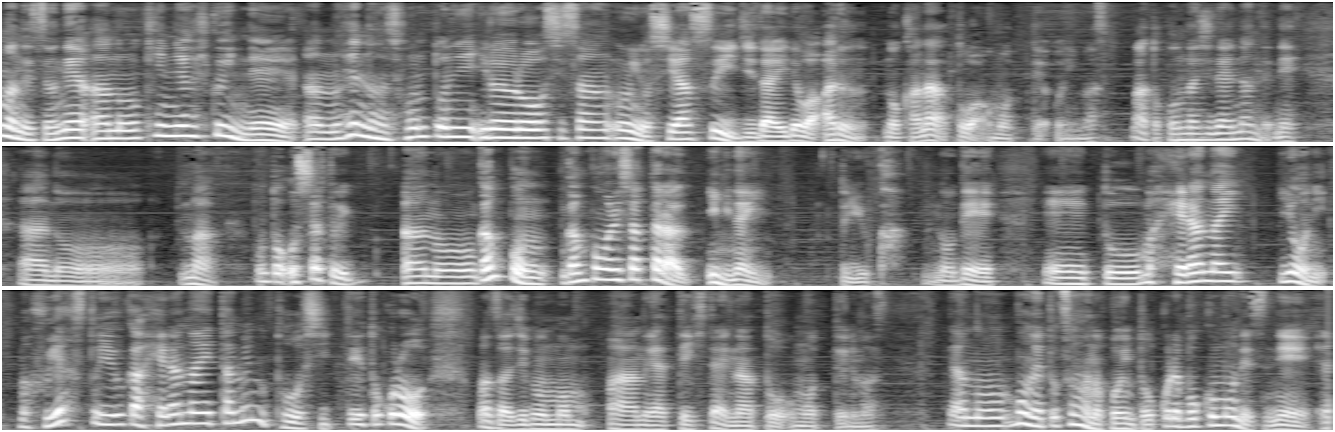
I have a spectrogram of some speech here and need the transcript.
そうなんですよね。あの、金利が低いんで、あの、変な話、本当にいろいろ資産運用しやすい時代ではあるのかなとは思っております。まあ、あとこんな時代なんでね、あの、まあ、本当おっしゃる通り、あの、元本、元本割れしちゃったら意味ないというか、ので、えっ、ー、と、まあ、減らないように、まあ、増やすというか減らないための投資っていうところを、まずは自分も、あの、やっていきたいなと思っております。で、あの、もうネット通販のポイント、これ僕もですね、えっ、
